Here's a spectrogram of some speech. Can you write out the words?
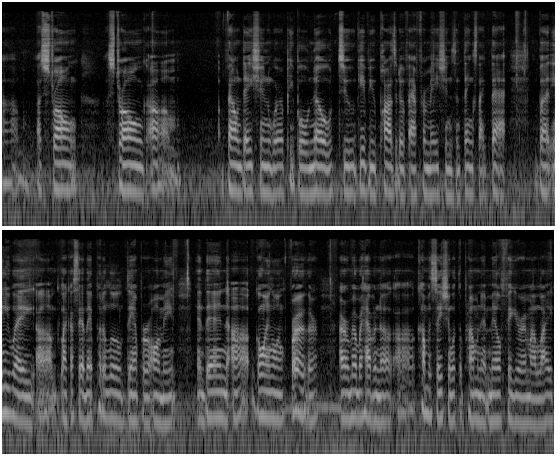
um, a strong, strong um, foundation where people know to give you positive affirmations and things like that. But anyway, um, like I said, that put a little damper on me. And then uh, going on further, I remember having a, a, conversation with a prominent male figure in my life,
